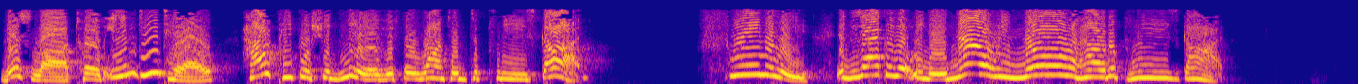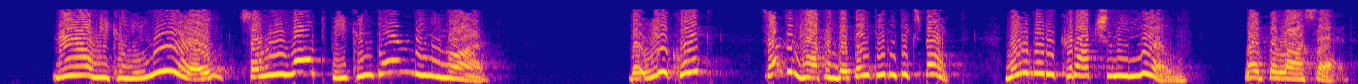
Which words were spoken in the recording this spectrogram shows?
This law told in detail how people should live if they wanted to please God. Finally, exactly what we need. Now we know how to please God. Now we can live so we won't be condemned anymore. But real quick, something happened that they didn't expect. Nobody could actually live like the law said.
